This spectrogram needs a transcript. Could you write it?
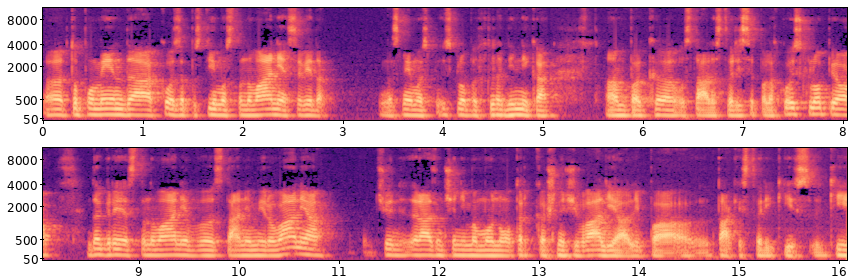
To pomeni, da ko zapustimo stanovanje, seveda ne smemo izklopiti hladilnika, ampak ostale stvari se pa lahko izklopijo, da gre stanovanje v stanje mirovanja, če, razen če nimamo noter kakšne živali ali pa take stvari, ki, ki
